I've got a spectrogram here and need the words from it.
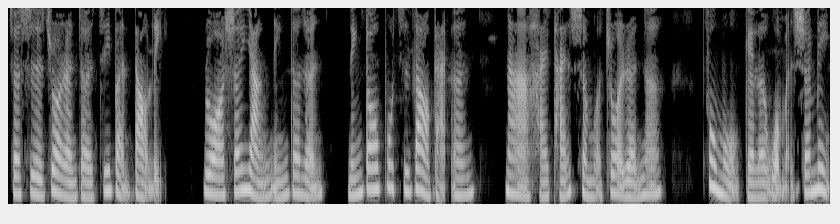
这是做人的基本道理。若生养您的人，您都不知道感恩，那还谈什么做人呢？父母给了我们生命，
